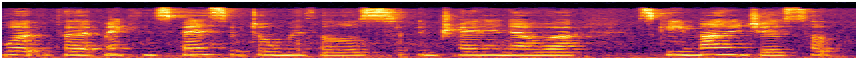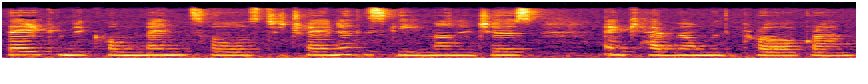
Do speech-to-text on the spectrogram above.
work that Making Space have done with us in training our scheme managers so they can become mentors to train other scheme managers and carry on with the programme.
